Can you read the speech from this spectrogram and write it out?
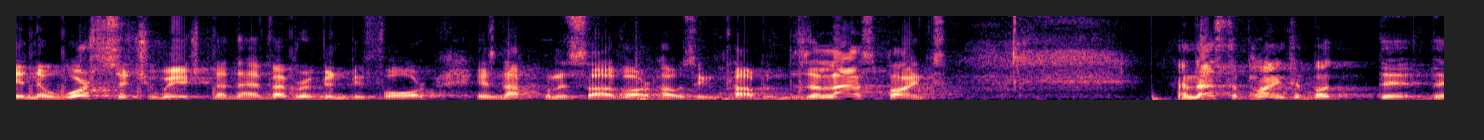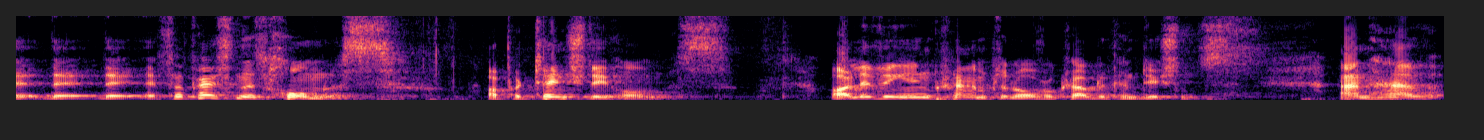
in a worse situation than they have ever been before is not going to solve our housing problem. There's a last point, and that's the point about the, the, the, the if a person is homeless or potentially homeless or living in cramped and overcrowded conditions and have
